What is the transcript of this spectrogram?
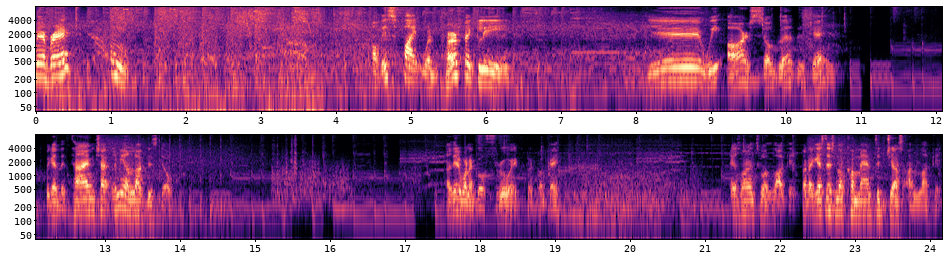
here, Bray. Oh, this fight went perfectly. Yeah, we are so good at this game. We got the time check. Let me unlock this door. Oh, I didn't want to go through it, but okay. I just wanted to unlock it, but I guess there's no command to just unlock it.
